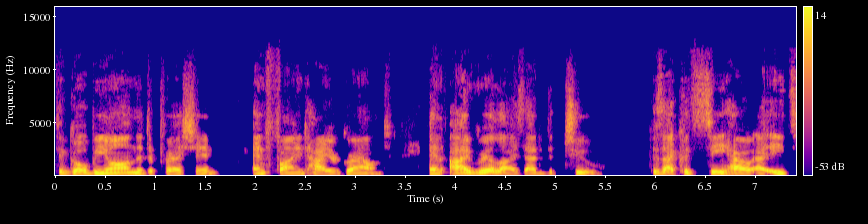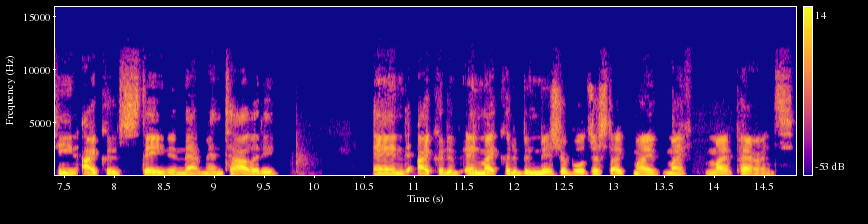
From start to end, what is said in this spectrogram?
to go beyond the depression and find higher ground. And I realized out of the two, because I could see how at 18 I could have stayed in that mentality and I could have and I could have been miserable just like my my my parents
